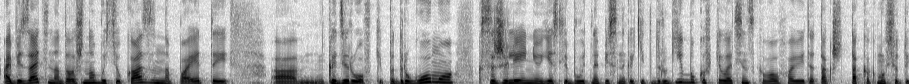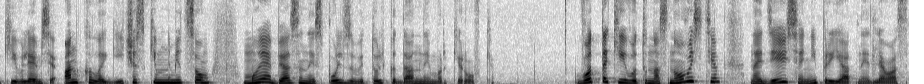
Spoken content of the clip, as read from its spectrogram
обязательно должно быть указано по этой э, кодировке. По-другому, к сожалению, если будут написаны какие-то другие буковки латинского алфавита, так, так как мы все-таки являемся онкологическим намецом, мы обязаны использовать только данные маркировки. Вот такие вот у нас новости. Надеюсь, они приятные для вас.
